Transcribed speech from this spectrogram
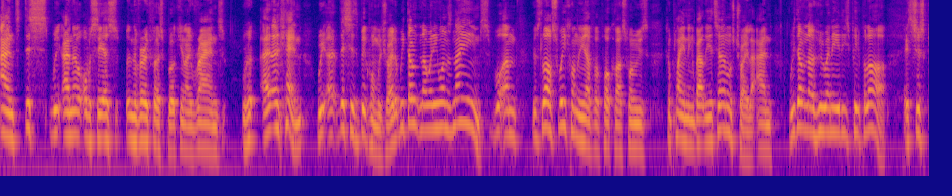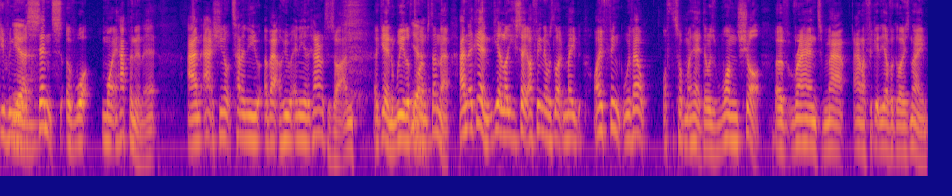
and this we and obviously as in the very first book, you know, Rand. And again, we uh, this is the big one we tried. We don't know anyone's names. Well, um, it was last week on the other podcast when we was complaining about the Eternals trailer, and we don't know who any of these people are. It's just giving you Yeah. a sense of what might happen in it, and actually not telling you about who any of the characters are. And again, Wheel of Yeah. Time's done that. And again, yeah, like you say, I think there was like maybe I think without off the top of my head, there was one shot of Rand, Mat, and I forget the other guy's name,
